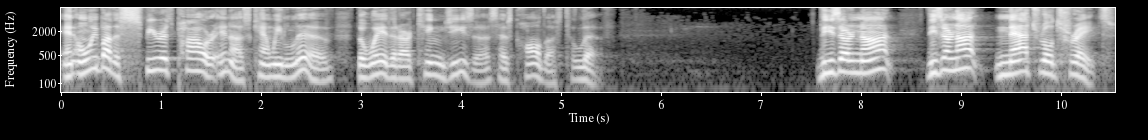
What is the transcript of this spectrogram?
and only by the Spirit's power in us can we live the way that our King Jesus has called us to live. These are not These are not natural traits,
